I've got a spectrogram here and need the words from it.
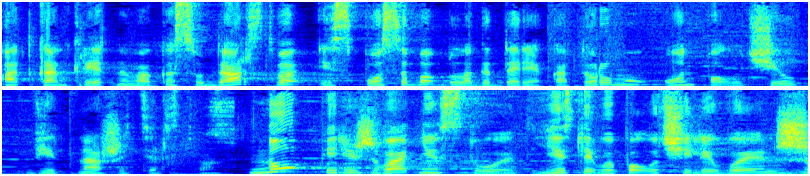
от конкретного государства и способа, благодаря которому он получил вид на жительство. Но переживать не стоит. Если вы получили ВНЖ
